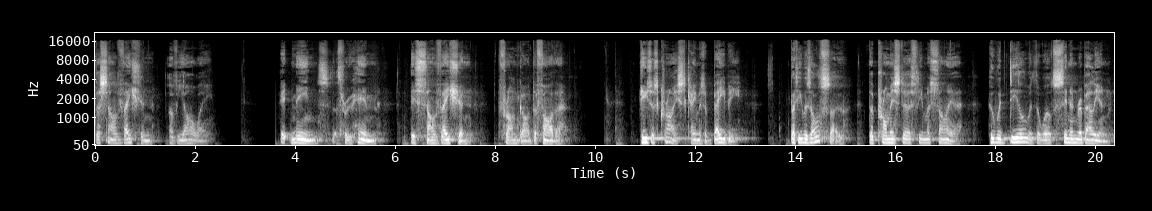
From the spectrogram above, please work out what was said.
the salvation of Yahweh. It means that through him is salvation from God the Father. Jesus Christ came as a baby, but he was also the promised earthly Messiah who would deal with the world's sin and rebellion.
